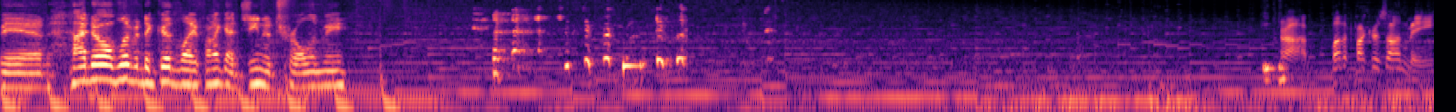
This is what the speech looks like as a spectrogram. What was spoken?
man, I know I'm living the good life when I got Gina trolling me. Motherfuckers on me.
